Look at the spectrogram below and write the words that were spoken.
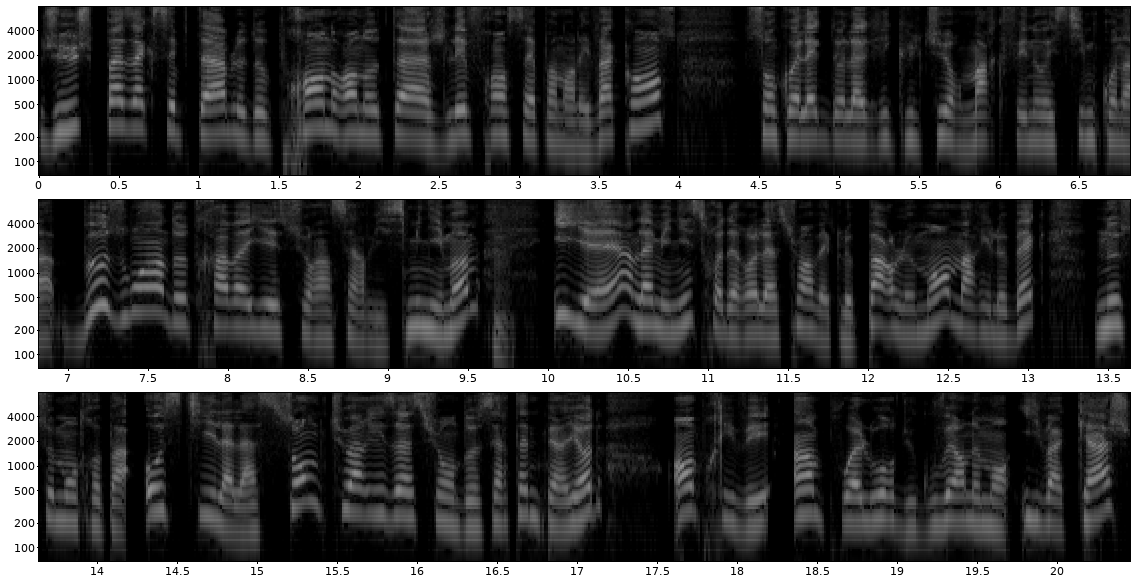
juge pas acceptable de prendre en otage les Français pendant les vacances. Son collègue de l'agriculture, Marc Fesneau, estime qu'on a besoin de travailler sur un service minimum. Hmm. Hier, la ministre des Relations avec le Parlement, Marie Lebec, ne se montre pas hostile à la sanctuarisation de certaines périodes. En privé, un poids lourd du gouvernement y va cash.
